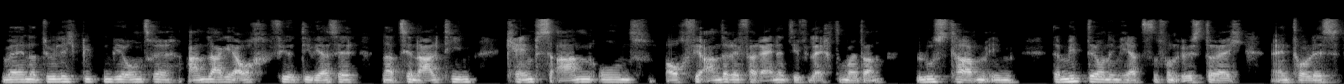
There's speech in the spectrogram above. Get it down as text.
weil natürlich bieten wir unsere Anlage auch für diverse Nationalteam-Camps an und auch für andere Vereine, die vielleicht mal dann Lust haben, im der Mitte und im Herzen von Österreich ein tolles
